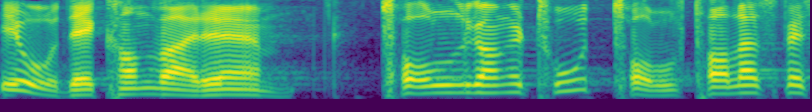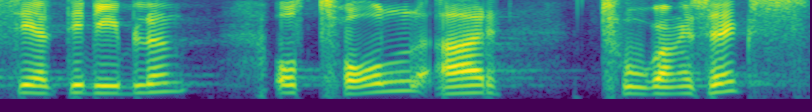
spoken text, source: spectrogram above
Jo, det kan være tolv ganger to. Tolvtallet er spesielt i Bibelen. Og tolv er to ganger seks.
